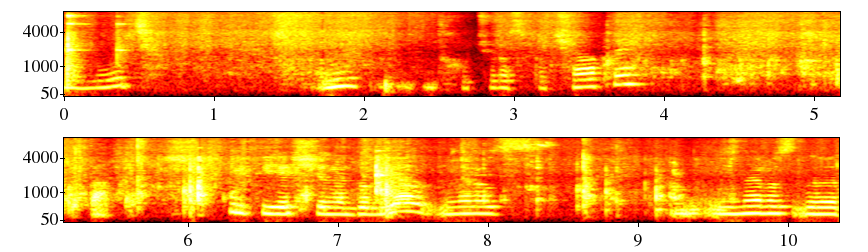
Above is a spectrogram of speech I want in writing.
мабуть, ну, хочу розпочати. Так, кульки я ще не дов'я, не роз. Не роз е,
